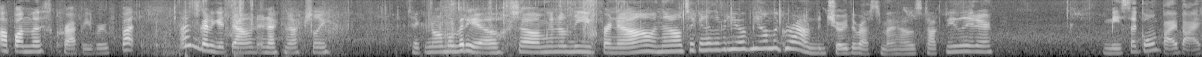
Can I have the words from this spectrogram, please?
up on this crappy roof, but I'm gonna get down and I can actually take a normal video. So I'm gonna leave for now, and then I'll take another video of me on the ground and show you the rest of my house. Talk to you later. Misa going bye bye.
